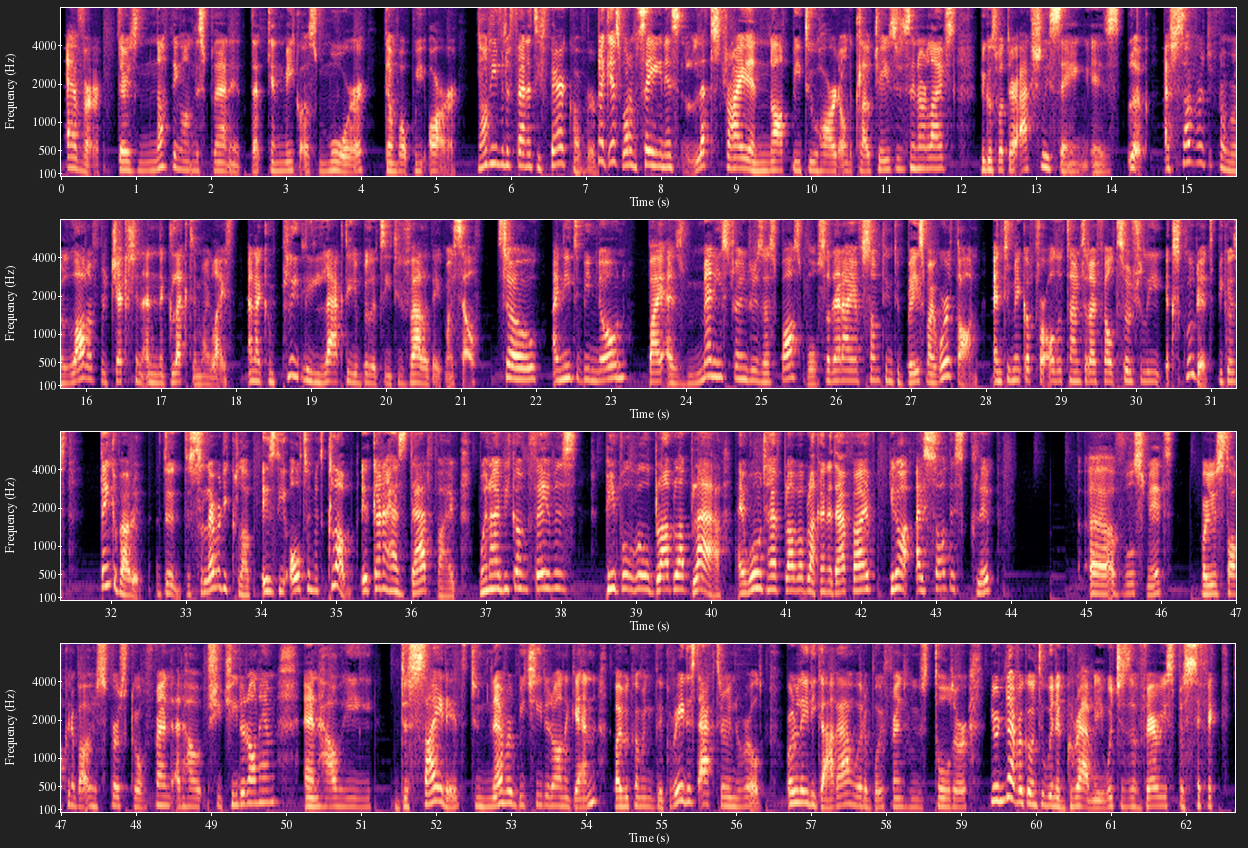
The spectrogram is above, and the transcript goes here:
ever. There's nothing on this planet that can make us more than what we are. Not even a Vanity Fair cover. I guess what I'm saying is let's try and not be too hard on the clout chasers in our lives because what they're actually saying is look, I've suffered from a lot of rejection and neglect in my life, and I completely lack the ability to validate myself. So I need to be known by as many strangers as possible so that I have something to base my worth on and to make up for all the times that I felt socially excluded because think about it the the celebrity club is the ultimate club. It kind of has that vibe. When i become famous people will blah blah blah. I won't have blah blah blah kind of that vibe. You know i saw this clip uh, of will smith where he was talking about his first girlfriend and how she cheated on him and how he decided to never be cheated on again by becoming the greatest actor in the world. Or Lady Gaga, who had a boyfriend who's told her, You're never going to win a Grammy, which is a very specific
